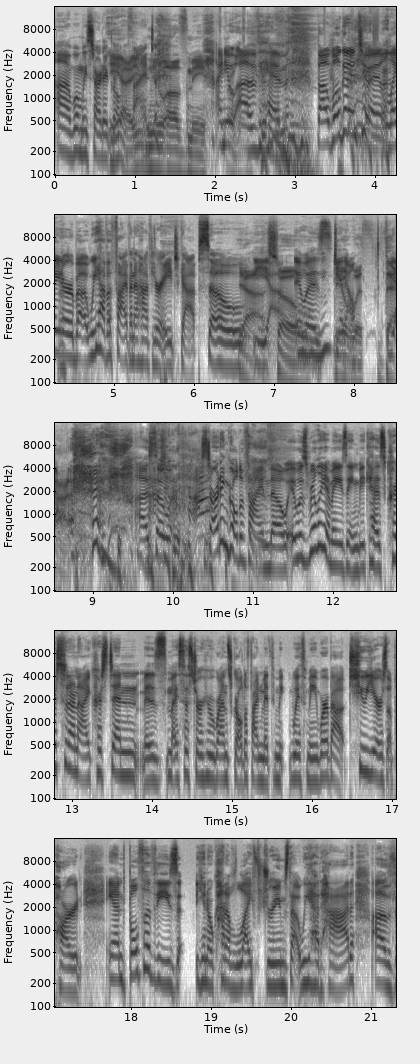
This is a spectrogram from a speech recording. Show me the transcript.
uh, when we started Girl Yeah, Defined. you knew of me. I knew of him, but we'll get into it later. But we have a five and a half year age gap, so Yeah, so it was you deal know, with that. Yeah. uh, so starting Girl Defined though, it was really amazing because Kristen and I, Kristen is my sister who runs Girl Defined with me, with me. We're about two years apart, and both of these you know, kind of life dreams that we had had of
